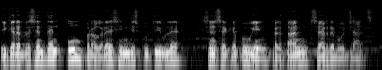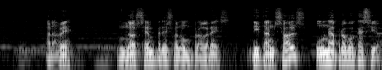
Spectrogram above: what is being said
i que representen un progrés indiscutible sense que puguin, per tant, ser rebutjats. Ara bé, no sempre són un progrés, ni tan sols una provocació.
